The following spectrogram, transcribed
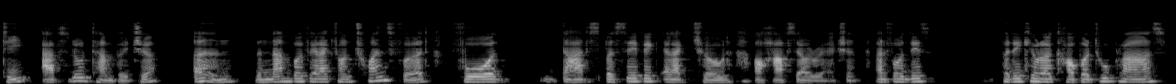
T, absolute temperature, N, the number of electrons transferred for that specific electrode or half cell reaction. And for this particular copper 2 plus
